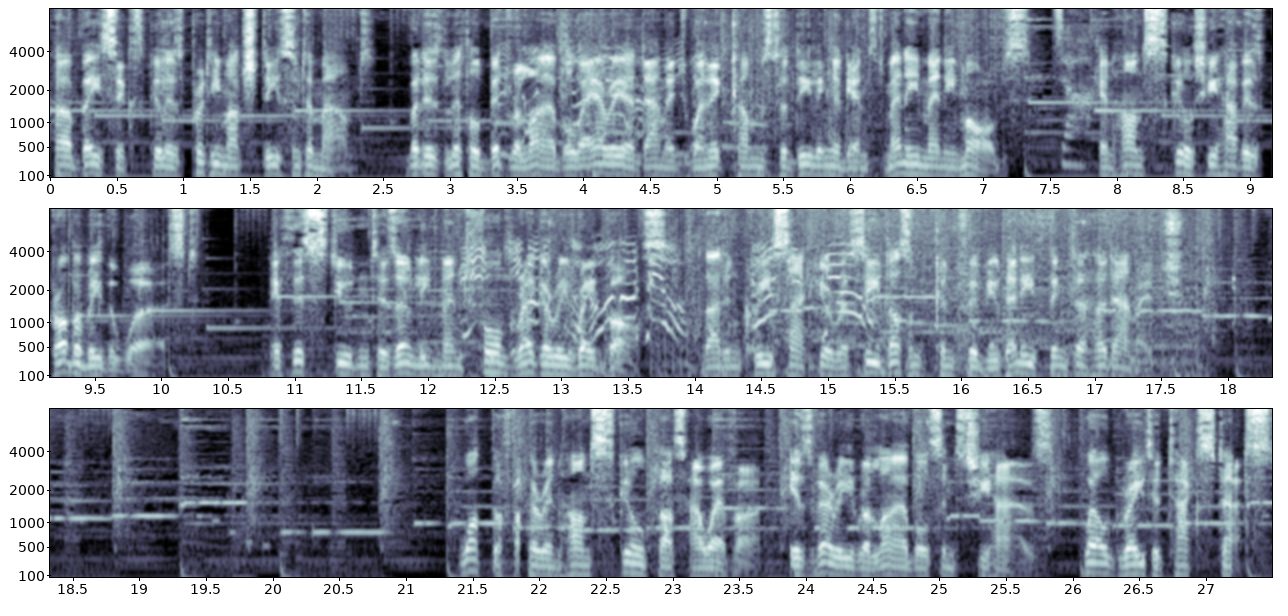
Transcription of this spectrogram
Her basic skill is pretty much decent amount, but is little bit reliable area damage when it comes to dealing against many many mobs. Enhanced skill she have is probably the worst. If this student is only meant for Gregory Raid Boss, that increase accuracy doesn't contribute anything to her damage. What the f her enhanced skill plus however, is very reliable since she has, well great attack stats.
